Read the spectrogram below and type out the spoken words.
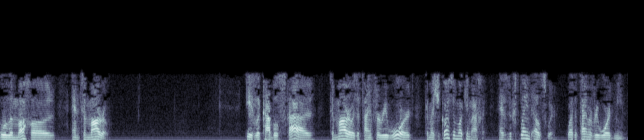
Ulemachor and tomorrow is lekabel schar. Tomorrow is a time for reward. As is explained elsewhere, what the time of reward means.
